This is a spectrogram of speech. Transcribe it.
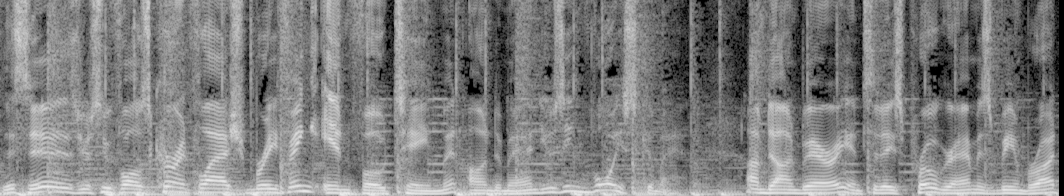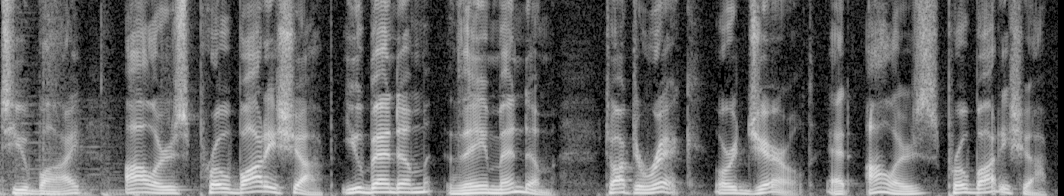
this is your Sioux Falls Current Flash Briefing infotainment on demand using voice command. I'm Don Barry, and today's program is being brought to you by Ollers Pro Body Shop. You bend 'em, they mend 'em. Talk to Rick or Gerald at Ollers Pro Body Shop.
